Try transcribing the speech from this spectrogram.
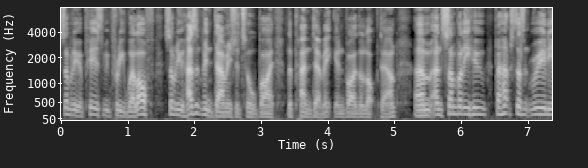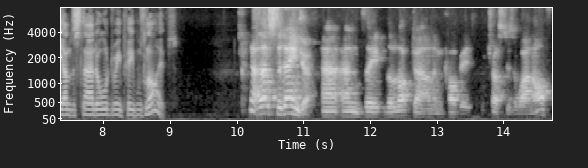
somebody who appears to be pretty well off, somebody who hasn't been damaged at all by the pandemic and by the lockdown, um, and somebody who perhaps doesn't really understand ordinary people's lives. No, that's the danger. Uh, and the, the lockdown and COVID trust is a one off,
